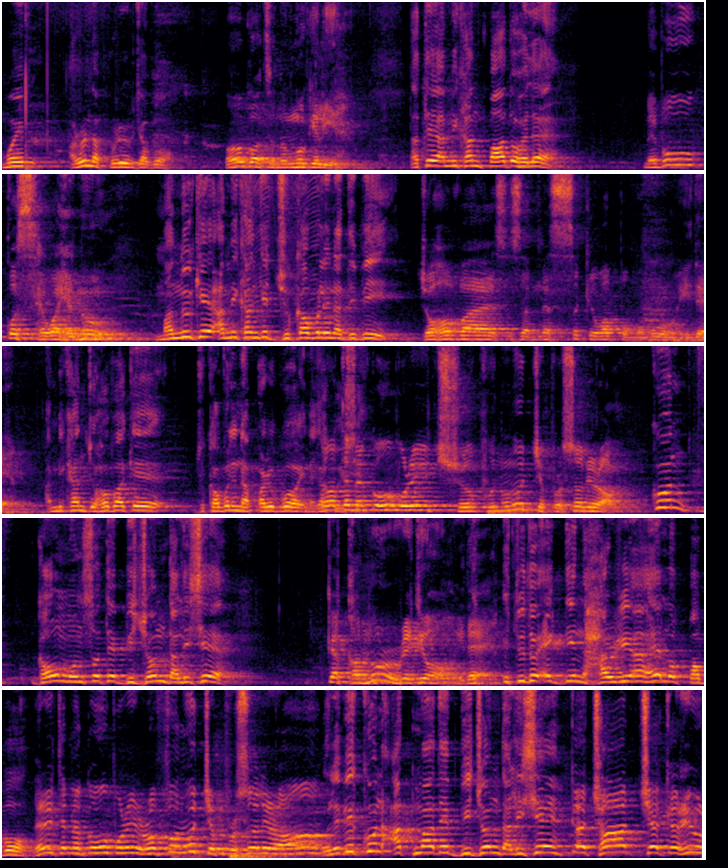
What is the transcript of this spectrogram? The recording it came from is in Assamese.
মই অৰুণাপুৰী যাব অ' গছ নমো গেলি তাতে আমি খান পাতো হ'লে মেবু কছ সেৱা হেনো মানুহকে আমি খানকে জোকাবলৈ নাদিবি জহবাই চিচা নেচকে ৱা পমমু হিদে আমি খান জহবাকে জোকাবলৈ নাপাৰিব এনেকুৱা কো কোন গাঁও মঞ্চতে বিজন ডালিছে কে কানুৰ ৰেডিঅ' হিদে ইটোতো একদিন হাৰিয়াহে লগ পাব দেৰি তেমে কো পৰি ৰফুনু যে প্ৰচলি ৰ ওলেবি কোন আত্মাদে বিজন ডালিছে কে ছাত চে কৰিও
